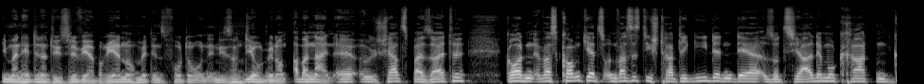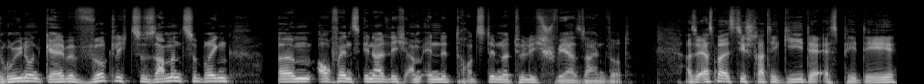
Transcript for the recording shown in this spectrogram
Ich meine, hätte natürlich Silvia Brea noch mit ins Foto und in die Sondierung genommen. Aber nein, äh, Scherz beiseite. Gordon, was kommt jetzt und was ist die Strategie denn der Sozialdemokraten, Grüne und Gelbe wirklich zusammenzubringen? Ähm, auch wenn es inhaltlich am Ende trotzdem natürlich schwer sein wird. Also erstmal ist die Strategie der SPD,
